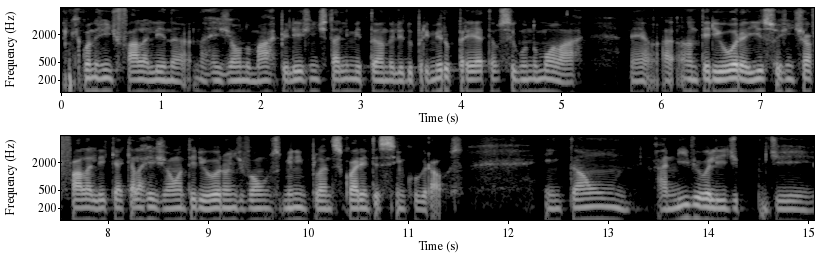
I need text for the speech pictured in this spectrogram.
porque quando a gente fala ali na, na região do MARP, ali, a gente está limitando ali do primeiro pré até o segundo molar. Né? A, anterior a isso, a gente já fala ali que é aquela região anterior onde vão os mini implantes 45 graus. Então, a nível ali de, de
